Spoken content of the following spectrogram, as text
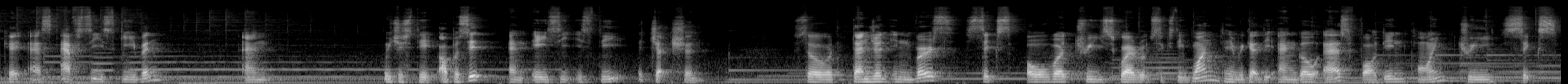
okay as FC is given and which is the opposite and AC is the adjacent. So tangent inverse 6 over 3 square root 61 then we get the angle as 14.36.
